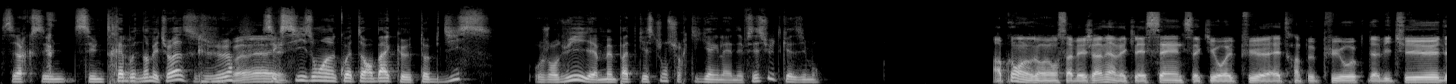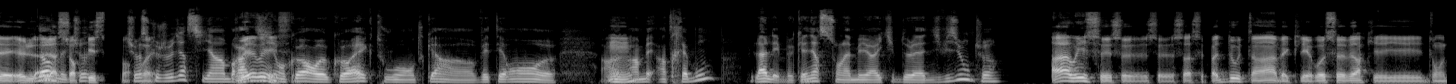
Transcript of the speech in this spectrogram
C'est-à-dire que c'est une, c'est une très bonne. Non, mais tu vois, ce que je veux dire, c'est que s'ils ont un quarterback euh, top 10, aujourd'hui, il n'y a même pas de question sur qui gagne la NFC Sud quasiment. Après, on, on savait jamais avec les Saints qui auraient pu être un peu plus haut que d'habitude. Et la surprise. Tu vois, ce que je veux dire? S'il y a un Brady encore euh, correct ou en tout cas un vétéran, euh, mhm. un, très bon, là, les Buccaneers sont la meilleure équipe de la division, tu vois. Ah oui, c'est ça, c'est pas de doute. Hein, avec les receveurs qui dont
